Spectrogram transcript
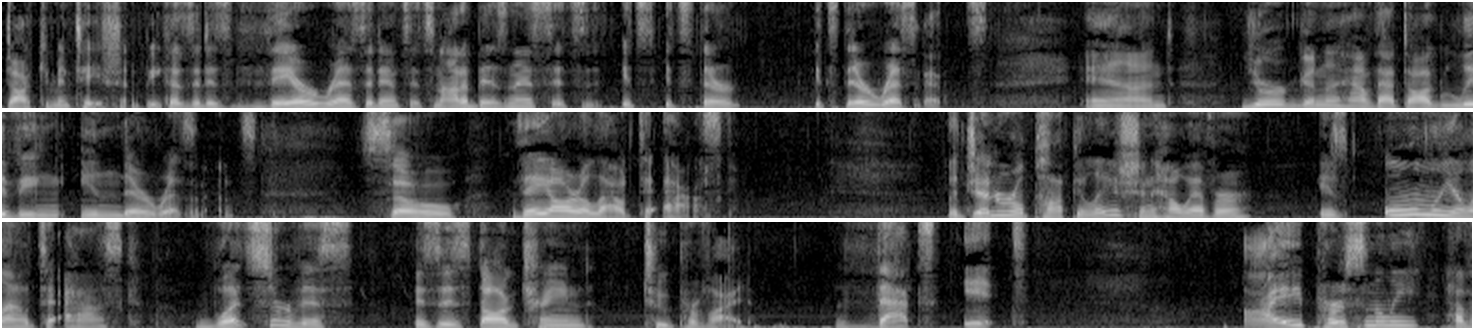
documentation because it is their residence. It's not a business. It's it's it's their it's their residence. And you're to have that dog living in their residence. So they are allowed to ask. The general population, however, is only allowed to ask what service is this dog trained to provide? That's it. I personally have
